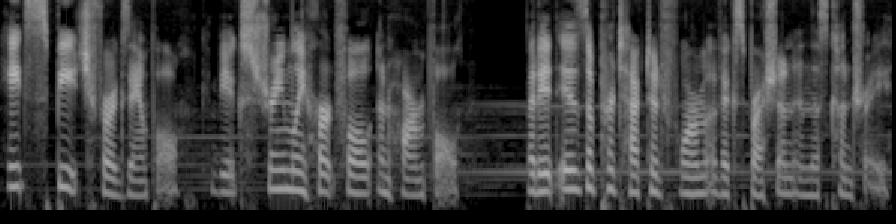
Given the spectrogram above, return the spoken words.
Hate speech, for example, can be extremely hurtful and harmful, but it is a protected form of expression in this country.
